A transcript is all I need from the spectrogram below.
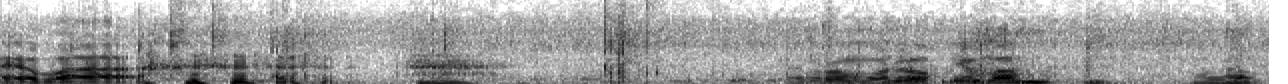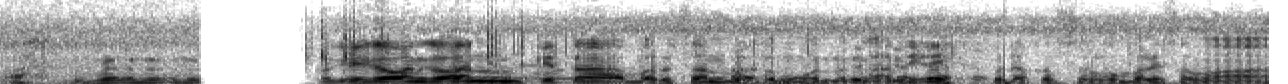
Ayo Pak. Orang monoknya, Bang. Oke kawan-kawan, kita barusan bertemu dengan ini, udah kesuruh kembali sama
